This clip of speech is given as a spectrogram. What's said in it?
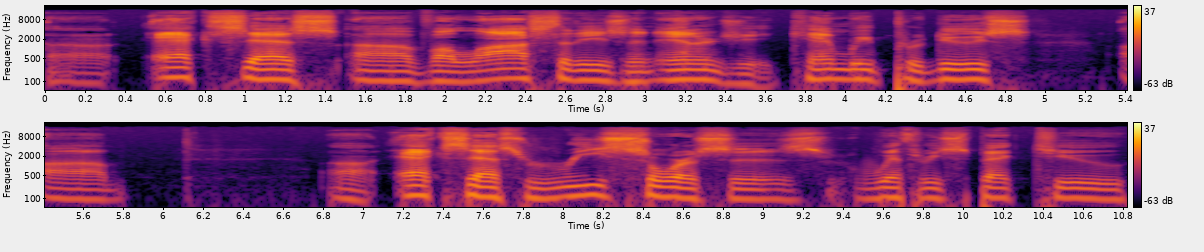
uh, excess uh, velocities and energy? Can we produce um, uh, excess resources with respect to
